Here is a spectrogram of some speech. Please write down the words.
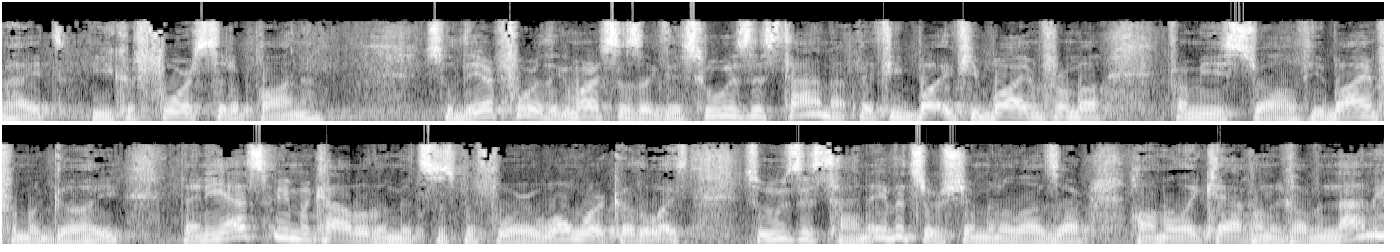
Right? You could force it upon him. So therefore, the Gemara says like this: Who is this Tana? If you buy, if you buy him from a from Yisrael, if you buy him from a guy, then he has to be makabel the mitzvahs before. It won't work otherwise. So who's this Tana? If it's Rav Shimon Elazar, Hamalei Kachon Chavim, Nami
